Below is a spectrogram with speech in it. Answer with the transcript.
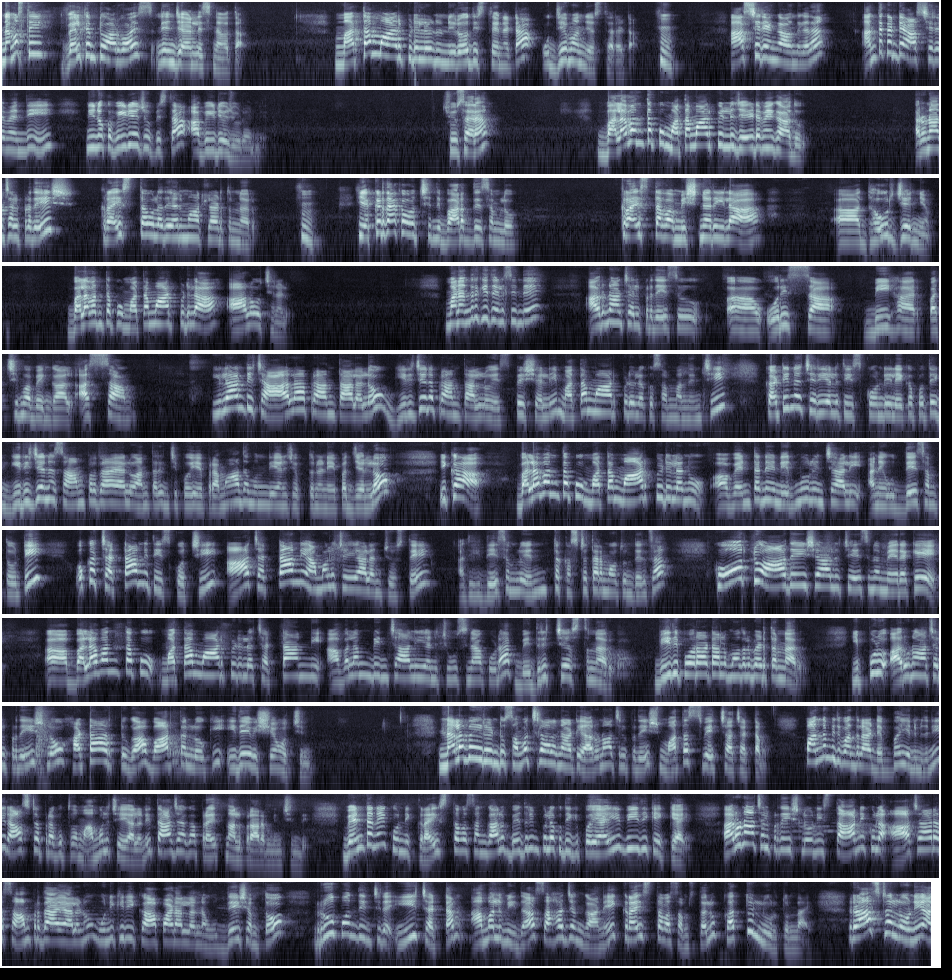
నమస్తే welcome to R voice. నేను journalist Navatha. మతం మార్పిడులను నిరోధిస్తేనట ఉద్యమం చేస్తారట. ఆశ్చర్యంగా ఉంది కదా? అంతకంటే ఆశ్చర్యమైంది నేను ఒక వీడియో చూపిస్తా ఆ వీడియో చూడండి. చూసారా? బలవంతపు మత మార్పిళ్ళు చేయడమే కాదు. అరుణాచల్ ప్రదేశ్ క్రైస్తవులదే అని మాట్లాడుతున్నారు. ఎక్కడి దాకా వచ్చింది భారతదేశంలో? క్రైస్తవ మిషనరీల దౌర్జన్యం. బలవంతపు మత మార్పిడుల ఆలోచనలు. మనందరికీ తెలిసిందే అరుణాచల్ ప్రదేశ్ ఒరిస్సా బీహార్ పశ్చిమ బెంగాల్ అస్సాం ఇలాంటి చాలా ప్రాంతాలలో గిరిజన ప్రాంతాల్లో ఎస్పెషల్లీ మత మార్పిడులకు సంబంధించి కఠిన చర్యలు తీసుకోండి లేకపోతే గిరిజన సాంప్రదాయాలు అంతరించిపోయే ప్రమాదం ఉంది అని చెప్తున్న నేపథ్యంలో ఇక బలవంతపు మత మార్పిడులను వెంటనే నిర్మూలించాలి అనే ఉద్దేశంతో ఒక చట్టాన్ని తీసుకొచ్చి ఆ చట్టాన్ని అమలు చేయాలని చూస్తే అది దేశంలో ఎంత కష్టతరం అవుతుంది తెలుసా? కోర్టు ఆదేశాలు చేసిన మేరకే బలవంతపు మత మార్పిడుల చట్టాన్ని అవలంబించాలి అని చూసినా కూడా బెదిరిచ్చేస్తున్నారు. వీధి పోరాటాలు మొదలు పెడుతున్నారు ఇప్పుడు అరుణాచల్ ప్రదేశ్లో హఠాత్తుగా వార్తల్లోకి ఇదే విషయం వచ్చింది. నలభై రెండు సంవత్సరాల నాటి అరుణాచల్ ప్రదేశ్ మత స్వేచ్ఛా చట్టం. పంతొమ్మిది వందల డెబ్బై ఎనిమిదిని రాష్ట్ర ప్రభుత్వం అమలు చేయాలని తాజాగా ప్రయత్నాలు ప్రారంభించింది. వెంటనే కొన్ని క్రైస్తవ సంఘాలు బెదిరింపులకు దిగిపోయాయి వీధికెక్కాయి. అరుణాచల్ ప్రదేశ్లోని స్థానికుల ఆచార సాంప్రదాయాలను ఉనికిని కాపాడాలన్న ఉద్దేశంతో రూపొందించిన ఈ చట్టం అమలు మీద సహజంగానే క్రైస్తవ సంస్థలు కత్తులు నూరుతున్నాయి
